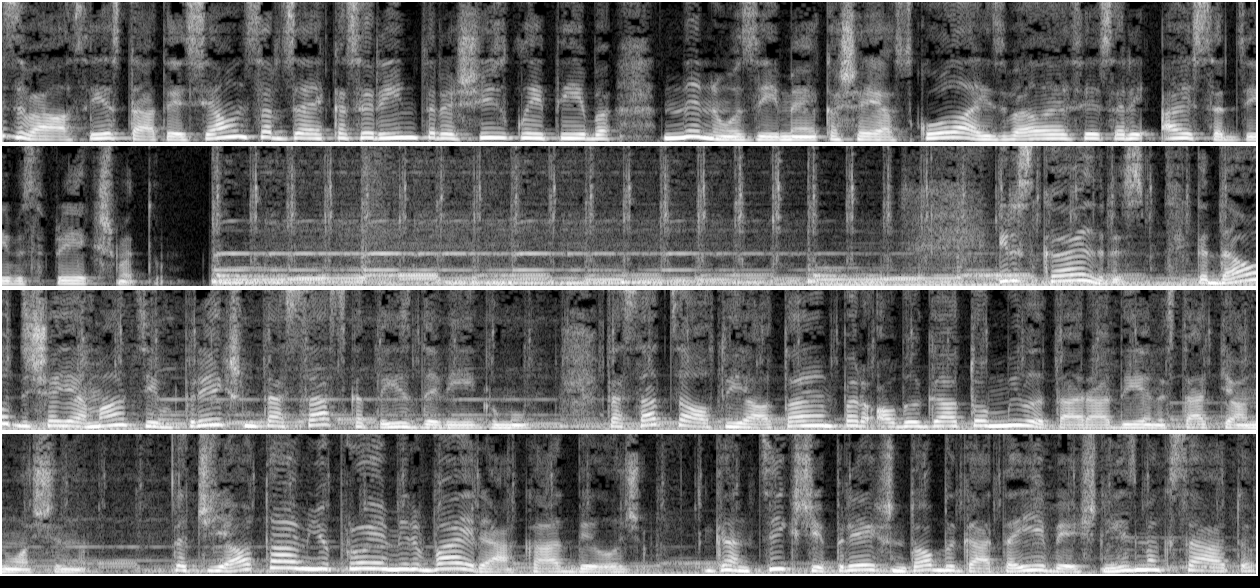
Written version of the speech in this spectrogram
izvēlas iestāties jaunsardzē, kas ir interešu izglītība, nenozīmē, ka šajā skolā izvēlēsies arī aizsardzības priekšmetu. skaidrs, ka daudzi šajā mācību priekšmetā saskata izdevīgumu. Tas atceltu jautājumu par obligāto militārā dienesta atjaunošanu. Taču jautājumu joprojām ir vairāk atbildžu. Gan cik šī priekšmeta obligātā ieviešana izmaksātu,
